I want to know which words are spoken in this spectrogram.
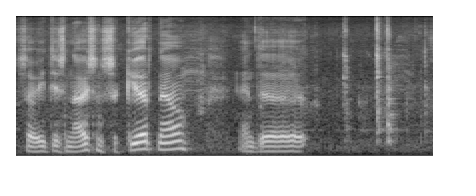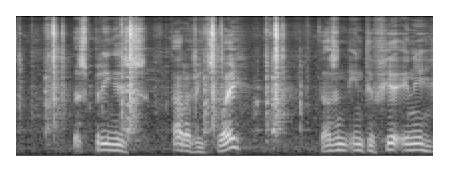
So it is nice and secured now and the, the spring is out of its way. Doesn't interfere any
